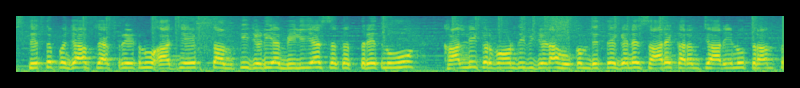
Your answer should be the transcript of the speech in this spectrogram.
ਸਥਿਤ ਪੰਜਾਬ ਸੈਕਟਰੀਏਟ ਨੂੰ ਅੱਜ ਇਹ ਧਮਕੀ ਜਿਹੜੀ ਹੈ ਮਿਲੀ ਹੈ। ਸਕੱਤਰੇਤ ਨੂੰ ਖਾਲੀ ਕਰਵਾਉਣ ਦੀ ਵੀ ਜਿਹੜਾ ਹੁਕਮ ਦਿੱਤੇ ਗਏ ਨੇ। ਸਾਰੇ ਕਰਮਚਾਰੀਆਂ ਨੂੰ ਤੁਰੰਤ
